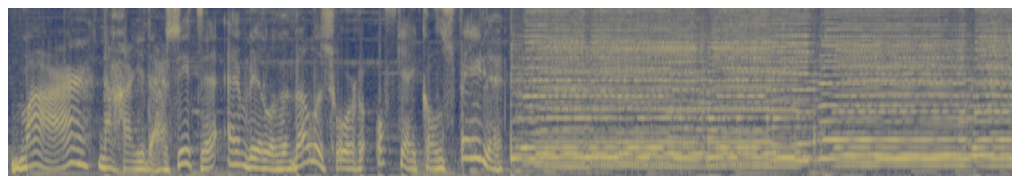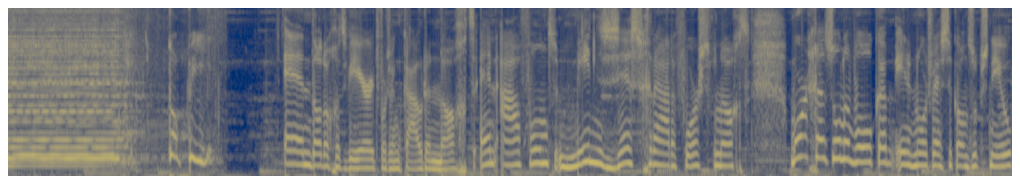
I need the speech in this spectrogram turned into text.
maar dan ga je daar zitten en willen we wel eens horen of jij kan spelen. En dan nog het weer. Het wordt een koude nacht en avond. Min 6 graden vorst vannacht. Morgen zonnewolken. In het noordwesten kans op sneeuw.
